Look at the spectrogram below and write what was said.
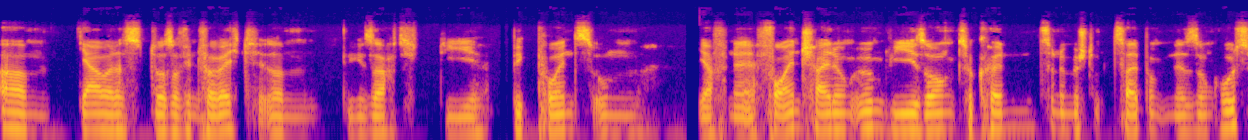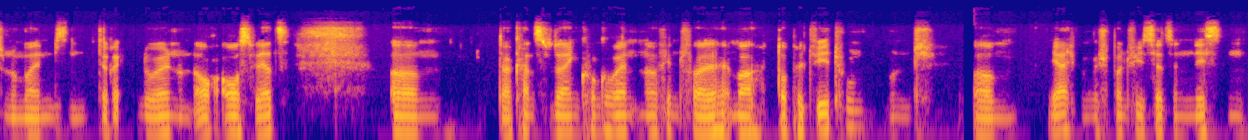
Ähm, ja, aber das, du hast auf jeden Fall recht. Ähm, wie gesagt, die Big Points, um ja für eine Vorentscheidung irgendwie sorgen zu können, zu einem bestimmten Zeitpunkt in der Saison holst du nun mal in diesen direkten Duellen und auch auswärts. Ähm, da kannst du deinen Konkurrenten auf jeden Fall immer doppelt wehtun. Und ähm, ja, ich bin gespannt, wie es jetzt in den nächsten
